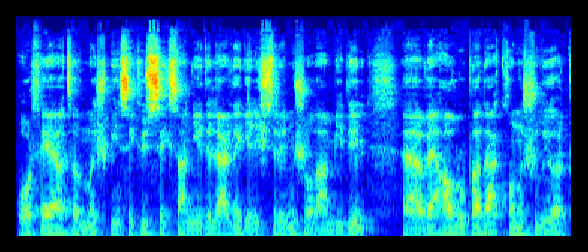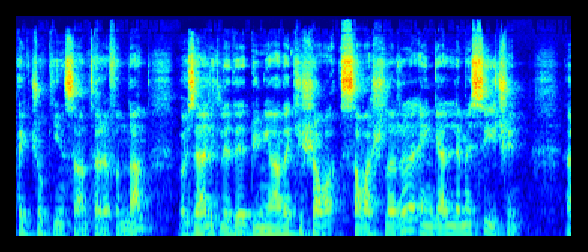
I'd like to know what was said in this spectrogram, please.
ortaya atılmış 1887'lerde geliştirilmiş olan bir dil Ee, ve Avrupa'da konuşuluyor pek çok insan tarafından. Özellikle de dünyadaki savaşları engellemesi için e,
